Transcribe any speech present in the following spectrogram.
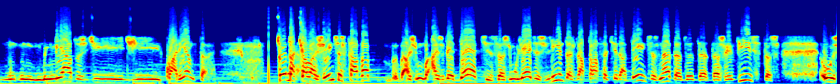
em, em meados de, de 40. Toda aquela gente estava as, as vedetes, as mulheres lindas da Praça Tiradentes, né, da, da, das revistas, os,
